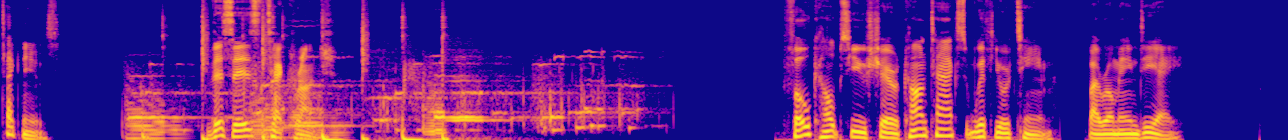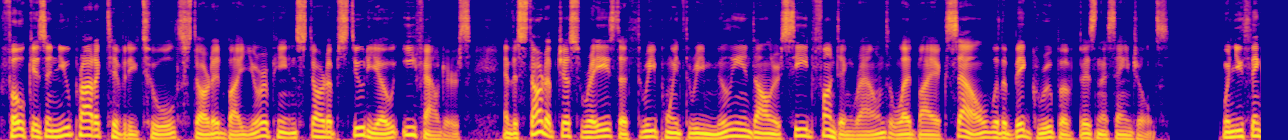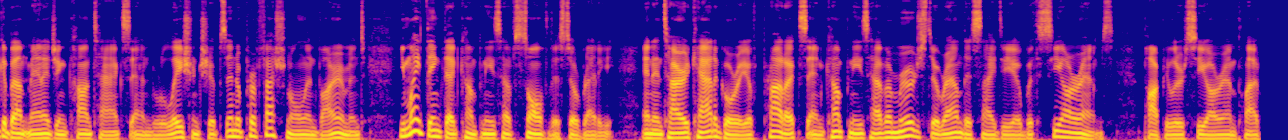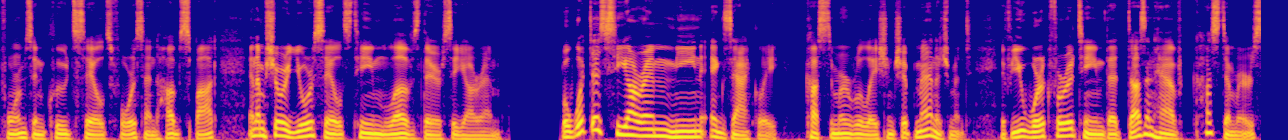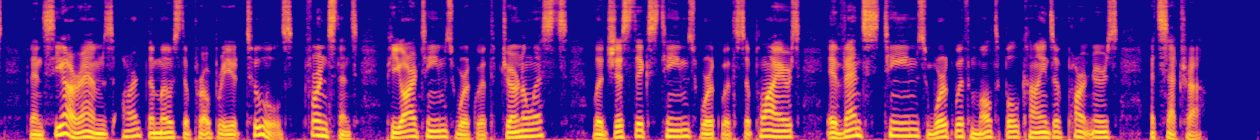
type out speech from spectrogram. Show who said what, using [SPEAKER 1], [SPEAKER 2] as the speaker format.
[SPEAKER 1] technews.
[SPEAKER 2] This is TechCrunch.
[SPEAKER 3] Folk helps you share contacts with your team by Romain Dillet. Folk is a new productivity tool started by European startup studio eFounders, and the startup just raised a $3.3 million seed funding round led by Accel with a big group of business angels. When you think about managing contacts and relationships in a professional environment, you might think that companies have solved this already. An entire category of products and companies have emerged around this idea with CRMs. Popular CRM platforms include Salesforce and HubSpot, and I'm sure your sales team loves their CRM. But what does CRM mean exactly? Customer relationship management. If you work for a team that doesn't have customers, then CRMs aren't the most appropriate tools. For instance, PR teams work with journalists, logistics teams work with suppliers, events teams work with multiple kinds of partners, etc.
